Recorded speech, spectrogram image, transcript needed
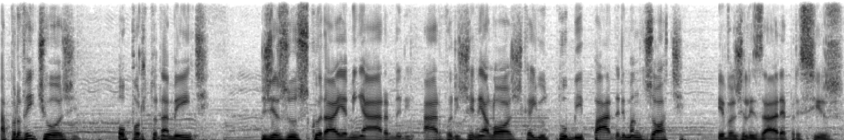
Aproveite hoje, oportunamente, Jesus curai a minha árvore, árvore genealógica, YouTube Padre Manzotti. Evangelizar é preciso.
